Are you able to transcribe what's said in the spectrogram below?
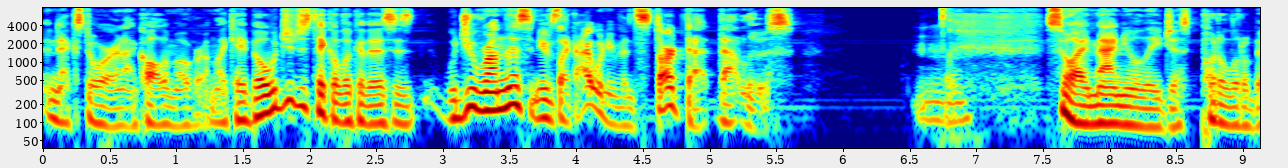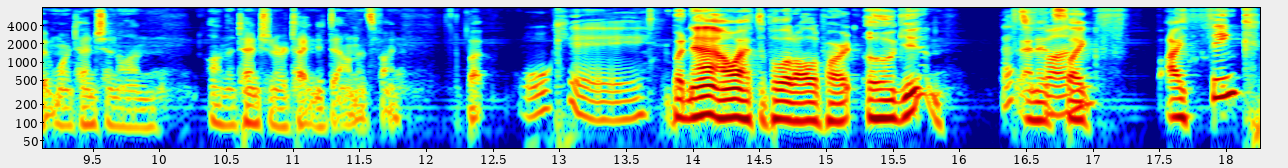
next door, and I called him over. I'm like, "Hey, Bill, would you just take a look at this? Is would you run this?" And he was like, "I wouldn't even start that that loose." Mm. So I manually just put a little bit more tension on on the tensioner, tighten it down. It's fine. But Okay, but now I have to pull it all apart again, that's and fun. it's like I think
